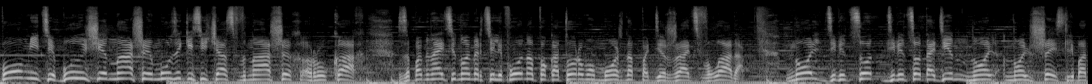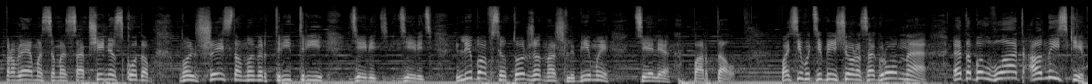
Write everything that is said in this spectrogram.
Помните, будущее нашей музыки сейчас в наших руках. Запоминайте номер телефона, по которому можно поддержать Влада. 0 900 901 006. Либо отправляем смс-сообщение с кодом 06 на номер 3399. Либо все тот же наш любимый телепортал. Спасибо тебе еще раз огромное. Это был Влад Аныськив.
